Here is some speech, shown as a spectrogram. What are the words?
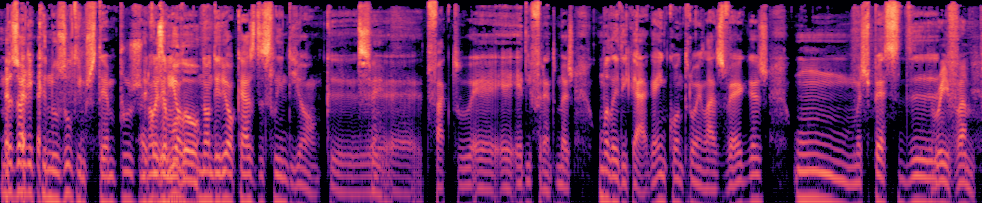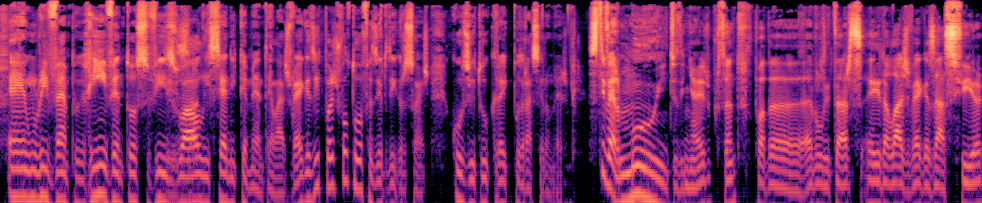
Mas olha que nos últimos tempos a não, coisa diria, mudou. não diria o caso de Celine Dion, que uh, de facto é, é, é, diferente, mas uma Lady Gaga encontrou em Las Vegas um, uma espécie de. Revamp. É um revamp, reinventou-se visual Exato. e cenicamente em Las Vegas e depois voltou a fazer digressões. Com os YouTube, creio que poderá ser o mesmo. Se tiver muito dinheiro, portanto, pode habilitar-se a ir a Las Vegas à Sphere,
